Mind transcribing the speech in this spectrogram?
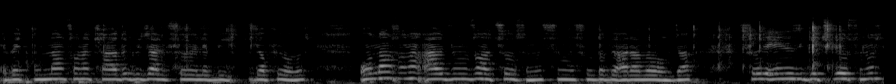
Evet bundan sonra kağıdı güzel şöyle bir yapıyoruz. Ondan sonra avucunuzu açıyorsunuz. Şunun şurada bir aralığı olacak. Şöyle elinizi geçiriyorsunuz.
